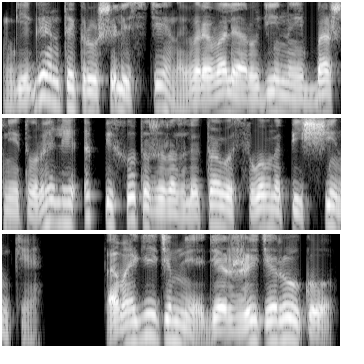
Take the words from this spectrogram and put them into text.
Гиганты крушили стены, вырывали орудийные башни и турели, а пехота же разлеталась, словно песчинки. «Помогите мне, держите руку!»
